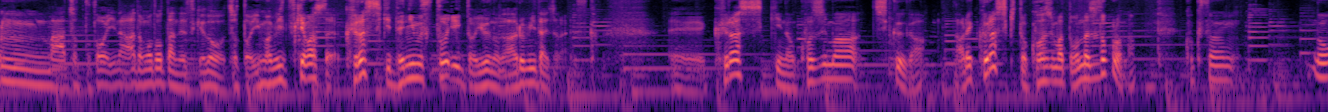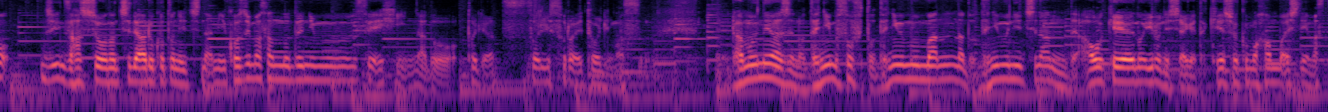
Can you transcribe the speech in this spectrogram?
うん、まあちょっと遠いなと思っとったんですけど、ちょっと今見つけましたよ。倉敷デニムストリートいうのがあるみたいじゃないですか。えー、倉敷の小島地区が、あれ倉敷と小島って同じところな？国産のジーンズ発祥の地であることにちなみ、小島産のデニム製品などを取り取り揃えております。ラムネ味のデニムソフト、デニムマンなどデニムにちなんで青系の色に仕上げた軽食も販売しています。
